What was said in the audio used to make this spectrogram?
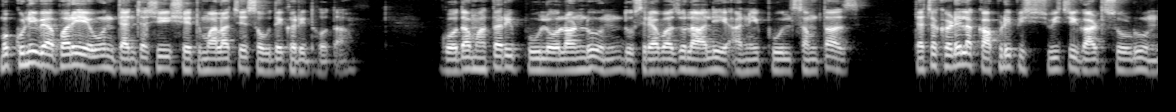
मग कुणी व्यापारी येऊन त्यांच्याशी शेतमालाचे सौदे करीत होता. गोदा म्हातारी पूल ओलांडून दुसऱ्या बाजूला आली आणि पूल संपताच त्याच्या कडेला कापडी पिशवीची गाठ सोडून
